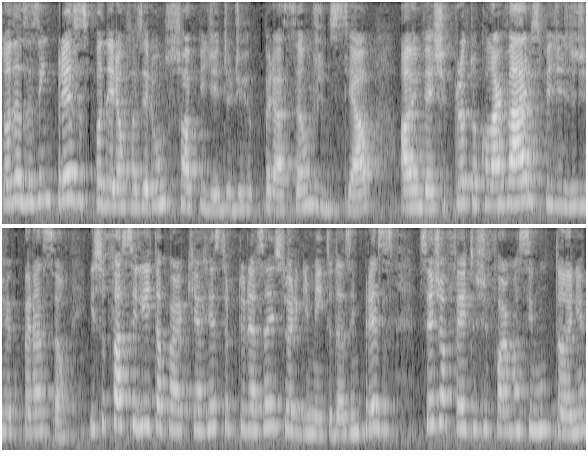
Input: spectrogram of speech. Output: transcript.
todas as empresas poderão fazer um só pedido de recuperação judicial ao invés de protocolar vários pedidos de recuperação. Isso facilita para que a reestruturação e sorgimento das empresas sejam feitos de forma simultânea,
